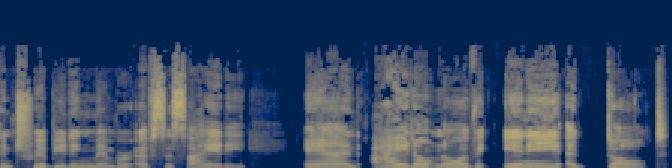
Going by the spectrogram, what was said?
contributing member of society and I don't know of any adult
